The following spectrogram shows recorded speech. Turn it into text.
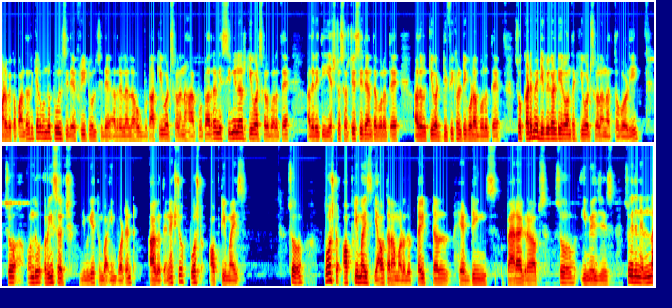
ಮಾಡಬೇಕಪ್ಪ ಅಂತಂದರೆ ಕೆಲವೊಂದು ಟೂಲ್ಸ್ ಇದೆ ಫ್ರೀ ಟೂಲ್ಸ್ ಇದೆ, ಅದರಲ್ಲೆಲ್ಲ ಹೋಗ್ಬಿಟ್ಟು ಆ ಕೀವರ್ಡ್ಸ್ಗಳನ್ನು ಹಾಕ್ಬಿಟ್ಟು ಅದರಲ್ಲಿ ಸಿಮಿಲರ್ ಕೀವರ್ಡ್ಸ್ಗಳು ಬರುತ್ತೆ. ಅದೇ ರೀತಿ ಎಷ್ಟು ಸರ್ಚಸ್ ಇದೆ ಅಂತ ಬರುತ್ತೆ ಅದರ ಕೀವರ್ಡ್ ಡಿಫಿಕಲ್ಟಿ ಕೂಡ ಬರುತ್ತೆ. ಸೊ ಕಡಿಮೆ ಡಿಫಿಕಲ್ಟಿ ಇರುವಂಥ ಕೀವರ್ಡ್ಸ್ಗಳನ್ನು ತಗೊಳ್ಳಿ. ಸೊ ಒಂದು ರಿಸರ್ಚ್ ನಿಮಗೆ ತುಂಬ ಇಂಪಾರ್ಟೆಂಟ್ ಆಗುತ್ತೆ. Next post optimise so post optimise ಯಾವ ಥರ ಮಾಡೋದು? Title headings paragraphs so images so ಇದನ್ನೆಲ್ಲ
